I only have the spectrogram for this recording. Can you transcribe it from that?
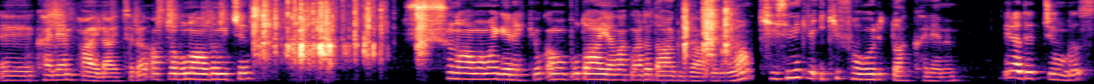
e, kalem highlighter'ı. Aslında bunu aldığım için şunu almama gerek yok ama bu daha yanaklarda daha güzel duruyor. Kesinlikle iki favori dudak kalemim. Bir adet cımbız,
